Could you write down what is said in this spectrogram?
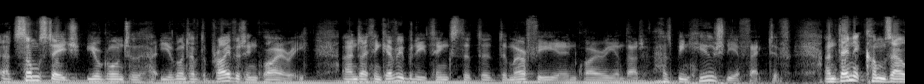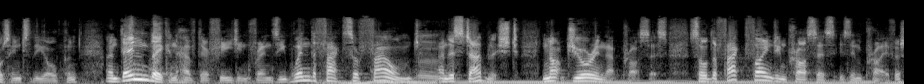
at some stage, you're going to ha- you're going to have the private inquiry, and I think everybody thinks that the, the Murphy inquiry and that has been hugely effective. And then it comes out into the open, and then they can have their feeding frenzy when the facts are found mm. and established, not during that process. So the fact-finding process is in private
